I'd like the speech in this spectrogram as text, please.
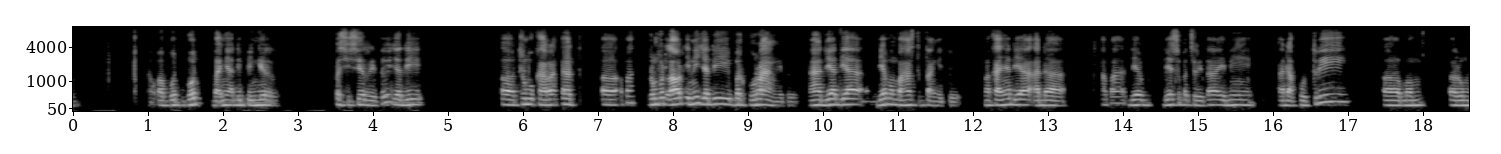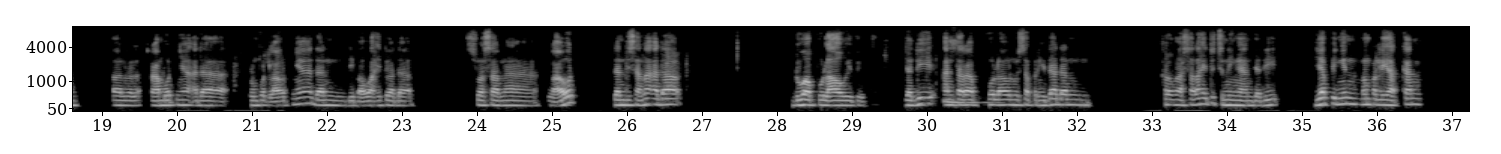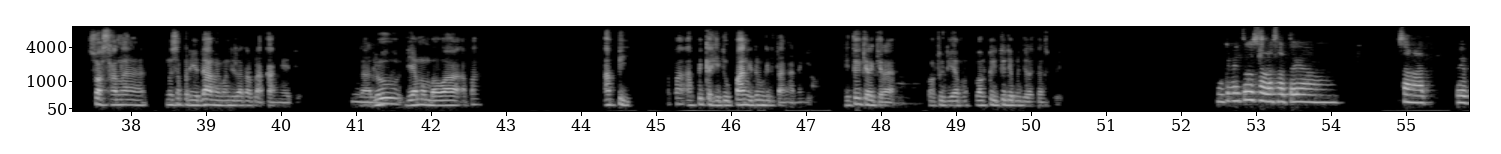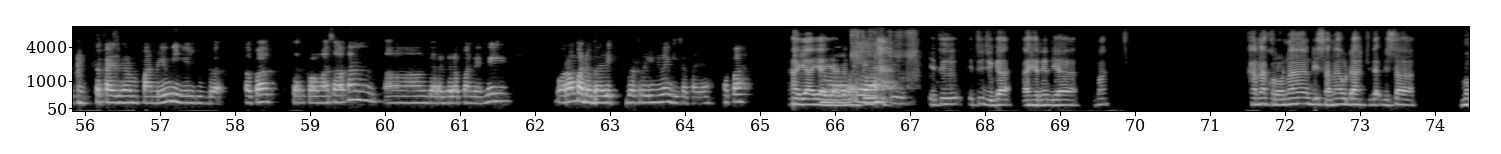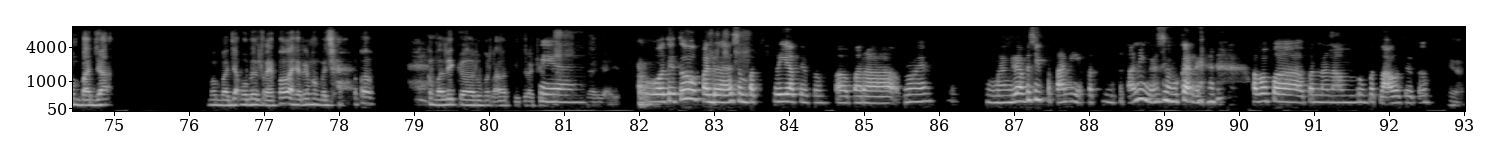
apa but-but banyak di pinggir pesisir itu jadi uh, terumbu karang uh, uh, apa rumput laut ini jadi berkurang gitu. Nah, dia dia dia membahas tentang itu. Makanya dia ada apa dia dia sempat cerita ini ada putri uh, mem, rum, uh, rambutnya ada rumput lautnya dan di bawah itu ada suasana laut dan di sana ada dua pulau itu. Jadi antara hmm. Pulau Nusa Penida dan kalau nggak salah itu Ceningan. Jadi dia ingin memperlihatkan suasana Nusa Penida memang di latar belakangnya itu. Hmm. Lalu dia membawa apa? Api, apa api kehidupan itu mungkin di tangannya gitu. Itu kira-kira waktu dia waktu itu dia menjelaskan seperti itu. Mungkin itu salah satu yang sangat terkait dengan pandemi ya juga apa kalau nggak salah kan eh, gara-gara pandemi orang pada balik berini lagi katanya apa ah ya ya ya dan itu, ya. itu itu itu juga akhirnya dia apa karena corona di sana udah tidak bisa membajak membajak mobil travel akhirnya membajak apa kembali ke rumput laut gitu akhirnya. Iya. Ya, ya, ya. Waktu itu pada sempat lihat itu uh, para apa namanya menganggap apa sih petani Pet, petani nggak sih bukan ya apa pe, penanam rumput laut itu Iya.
